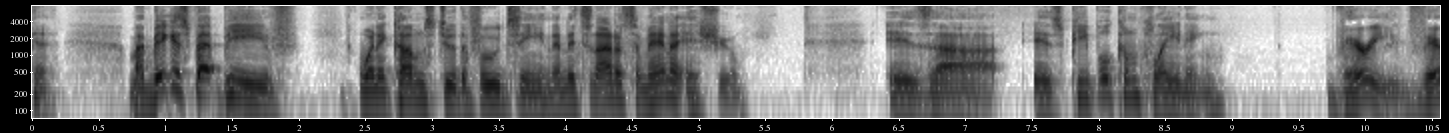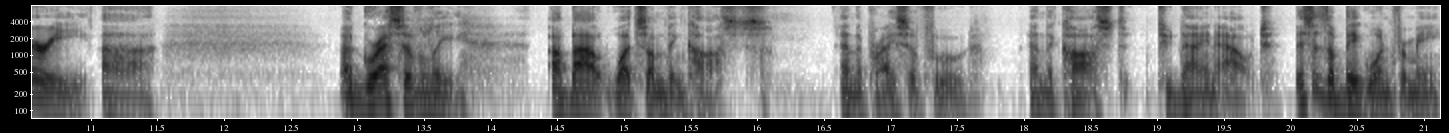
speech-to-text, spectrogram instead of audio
My biggest pet peeve when it comes to the food scene, and it's not a Savannah issue, is uh, is people complaining very, very uh, aggressively about what something costs and the price of food and the cost to dine out. This is a big one for me.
